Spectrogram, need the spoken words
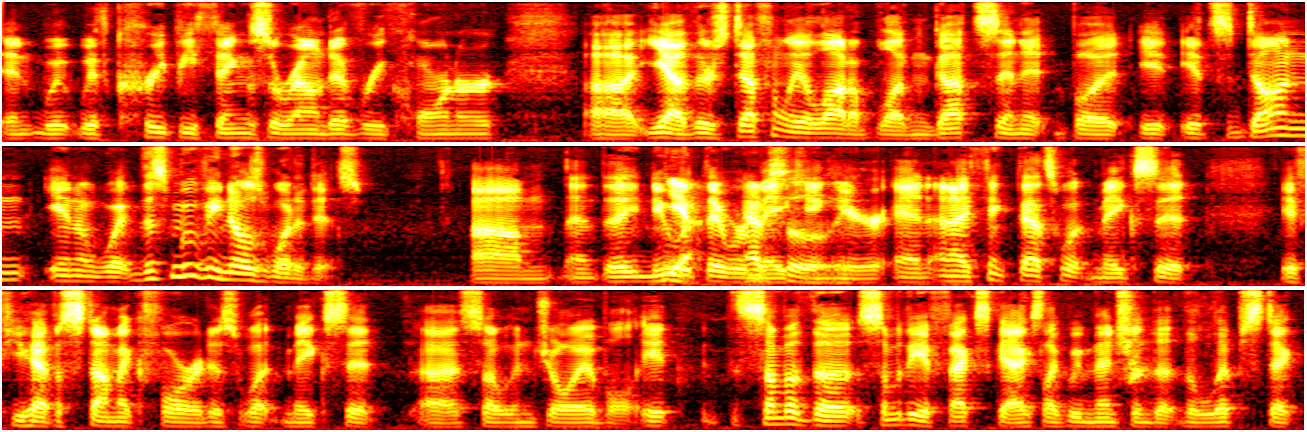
and with, with creepy things around every corner. Uh, yeah, there's definitely a lot of blood and guts in it, but it, it's done in a way. This movie knows what it is, um, and they knew Yeah, what they were making here, and and I think that's what makes it. If you have a stomach for it, is what makes it uh, so enjoyable. It some of the some of the effects gags, like we mentioned, that the lipstick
